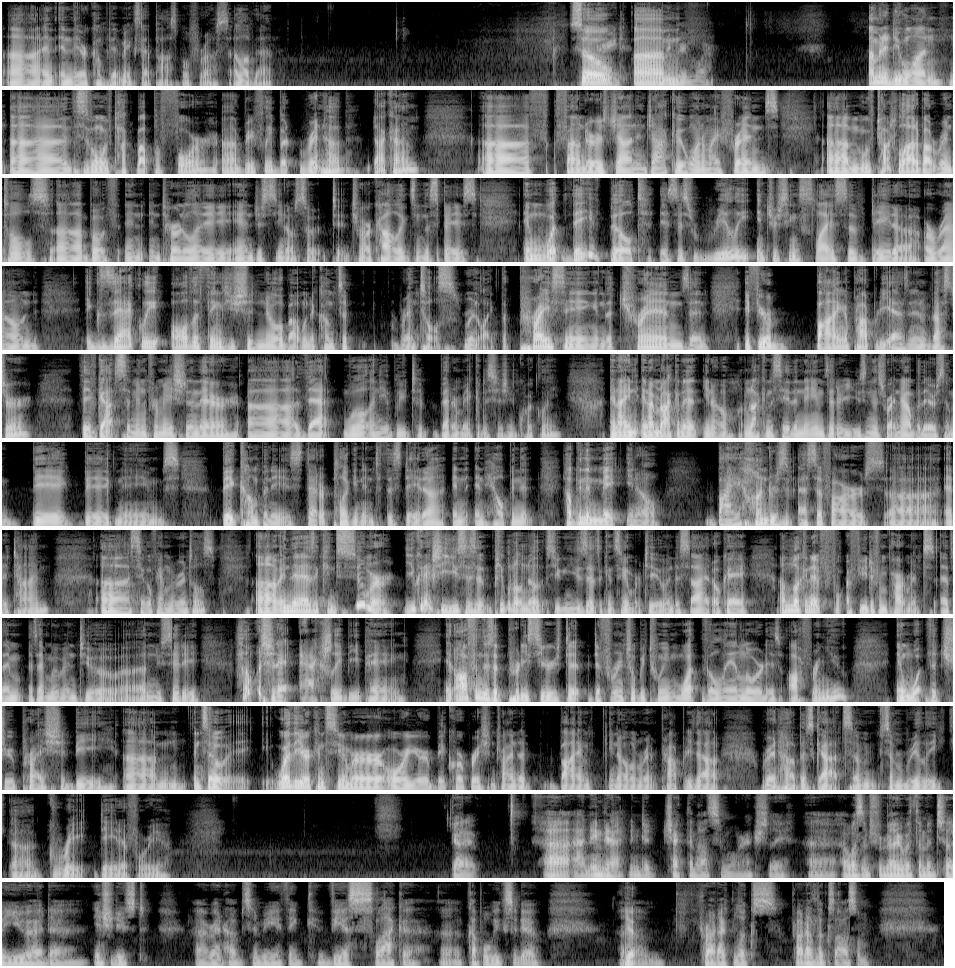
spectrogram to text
uh, and and they're a company that makes that possible for us. I love that. So, um, I'm going to do one. Uh, this is one we've talked about before uh, briefly, but renthub.com. Uh, f- founder is John and Jaku, one of my friends. Um, we've talked a lot about rentals, uh, both in, internally and just you know, so to, to, our colleagues in the space. And what they've built is this really interesting slice of data around exactly all the things you should know about when it comes to rentals, like the pricing and the trends. And if you're buying a property as an investor, they've got some information in there uh, that will enable you to better make a decision quickly. And I and I'm not gonna you know I'm not gonna say the names that are using this right now, but there are some big big names, big companies that are plugging into this data and and helping it helping them make you know buy hundreds of SFRs uh, at a time, uh, single family rentals. Um, and then as a consumer, you can actually use this. People don't know this. You can use it as a consumer too, and decide, okay, I'm looking at a few different apartments as I as I move into a, a new city. How much should I actually be paying? And often there's a pretty serious di- differential between what the landlord is offering you and what the true price should be. Um, and so, whether you're a consumer or you're a big corporation trying to buy, you know, rent properties out, RentHub has got some some really uh, great data for you. Got it. Uh, I need to I need to check them out some more. Actually, uh, I wasn't familiar with them until you had uh, introduced uh, RentHub to me. I think via Slack a, a couple weeks ago. Um, yep. Product looks product looks awesome.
